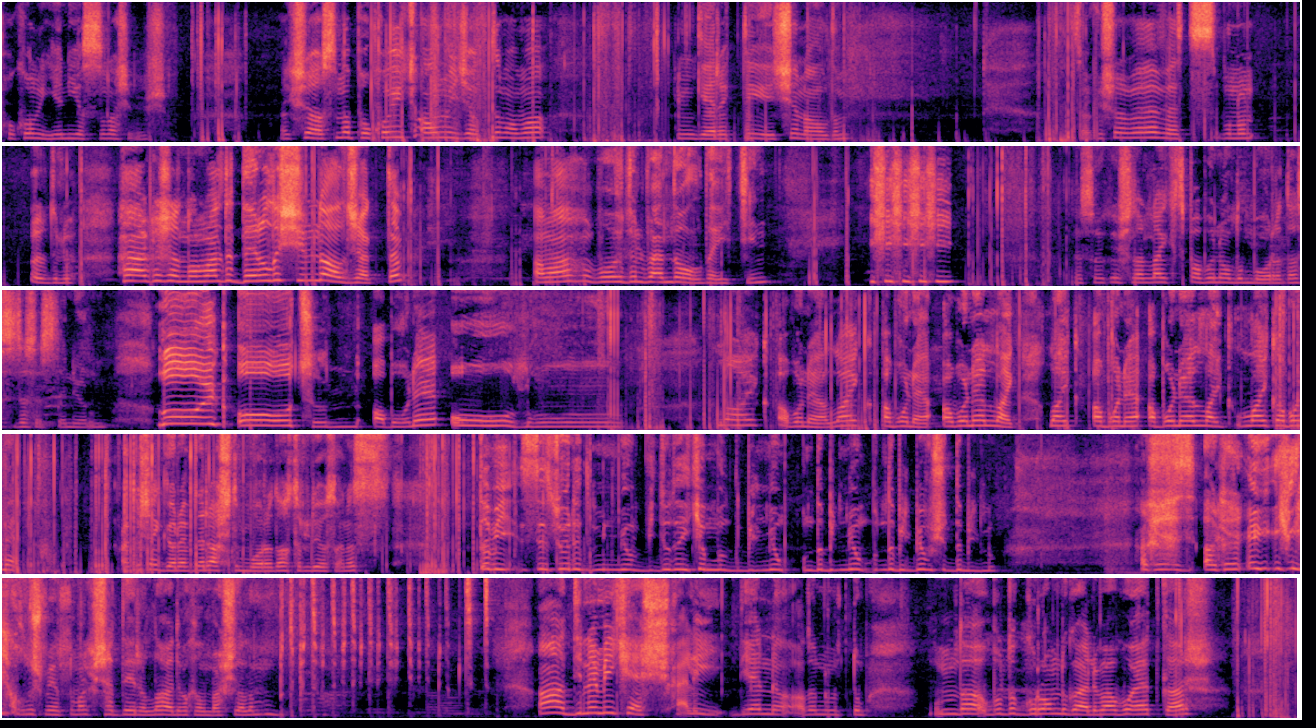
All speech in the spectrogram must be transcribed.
Poco'nun yeni yazısını açmışım. Arkadaşlar aslında Poco'yu hiç almayacaktım ama gerektiği için aldım. Arkadaşlar ve evet bunun ödülü. Ha arkadaşlar normalde Daryl'ı şimdi alacaktım. Ama bu ödül bende olduğu için. evet arkadaşlar like atıp abone olun bu arada size sesleniyorum. Like atın abone olun like abone like abone abone like like abone abone like like abone. Arkadaşlar görevleri açtım bu arada hatırlıyorsanız. Tabi size söyledim bilmiyorum. Videodayken bunu bilmiyorum. Onu da bilmiyorum bunu da bilmiyorum şunu da bilmiyorum. Arkadaşlar, arkadaşlar e, ilk, ilk konuşmayı unuttum arkadaşlar. Daryl'la hadi bakalım başlayalım. Pıt pıt Aa Dinamike Shelly diğerini adını unuttum. Bunda bu da Grom'du galiba bu Edgar.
